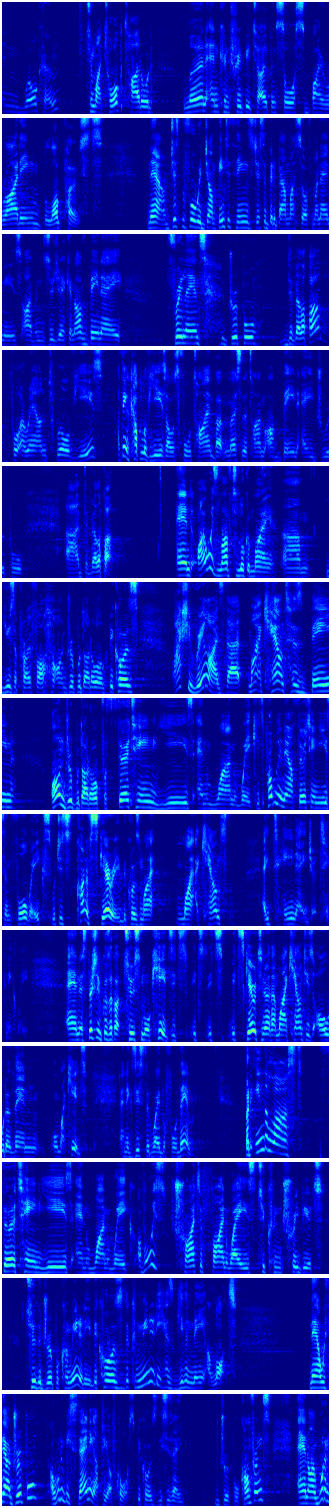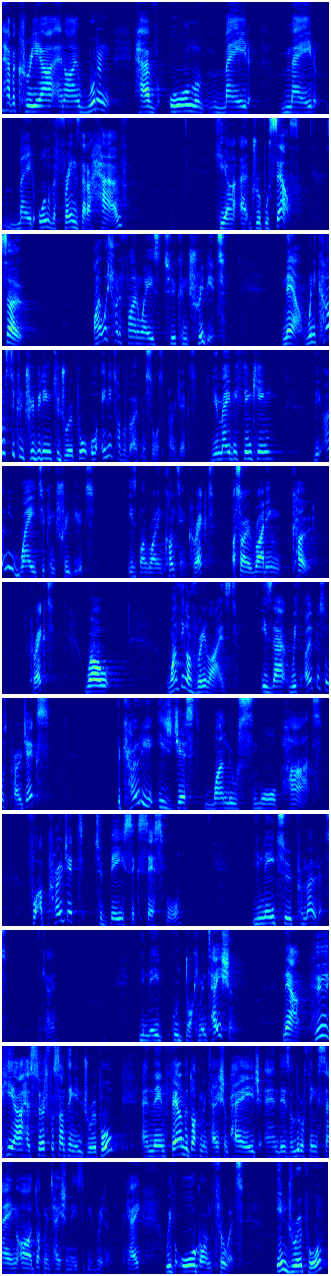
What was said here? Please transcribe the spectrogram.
and welcome to my talk titled Learn and Contribute to Open Source by Writing Blog Posts. Now, just before we jump into things, just a bit about myself. My name is Ivan Zuzek and I've been a freelance Drupal developer for around 12 years. I think a couple of years I was full-time, but most of the time I've been a Drupal uh, developer. And I always love to look at my um, user profile on Drupal.org because I actually realized that my account has been on Drupal.org for 13 years and one week. It's probably now 13 years and four weeks, which is kind of scary because my, my account's a teenager, technically. And especially because I've got two small kids, it's, it's, it's, it's scary to know that my account is older than all my kids and existed way before them. But in the last 13 years and one week, I've always tried to find ways to contribute to the Drupal community because the community has given me a lot. Now, without Drupal, I wouldn't be standing up here, of course, because this is a Drupal conference, and I wouldn't have a career, and I wouldn't have all of made, made, made all of the friends that I have here at Drupal South. So I always try to find ways to contribute. Now, when it comes to contributing to Drupal or any type of open source project, you may be thinking, the only way to contribute is by writing content, correct? Oh, sorry, writing code correct? Well, one thing I've realized is that with open source projects, the code is just one little small part. For a project to be successful, you need to promote it, okay? You need good documentation. Now, who here has searched for something in Drupal and then found the documentation page and there's a little thing saying, oh, documentation needs to be written, okay? We've all gone through it. In Drupal,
